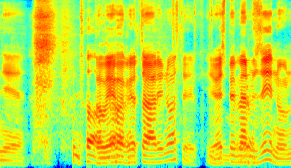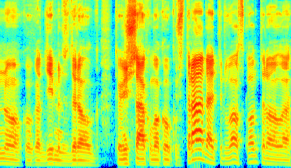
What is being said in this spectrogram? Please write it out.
Tā. Jau tā arī notiek. Jo es, piemēram, zinu no kaut kāda ģimenes drauga, ka viņš sākumā kaut kur strādāja, tur valsts kontrolē.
